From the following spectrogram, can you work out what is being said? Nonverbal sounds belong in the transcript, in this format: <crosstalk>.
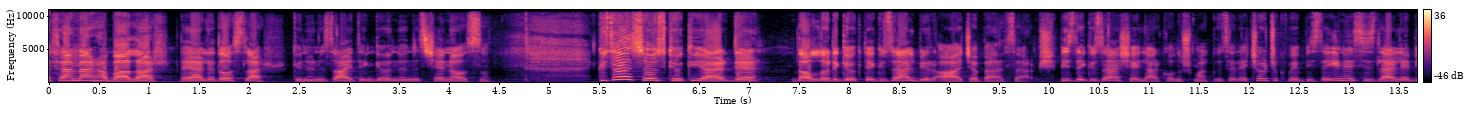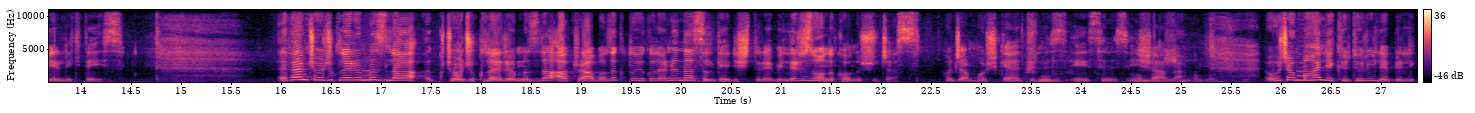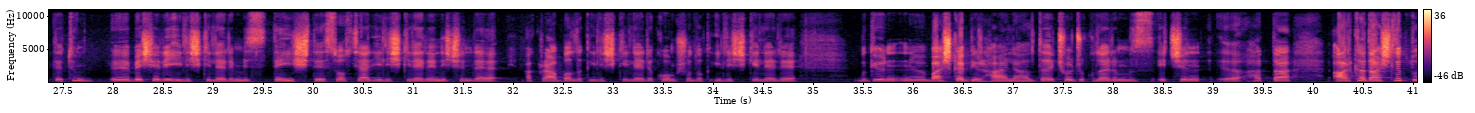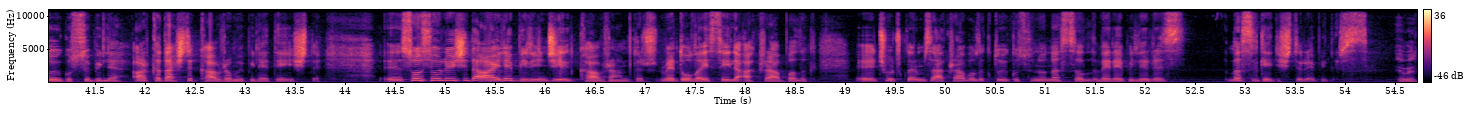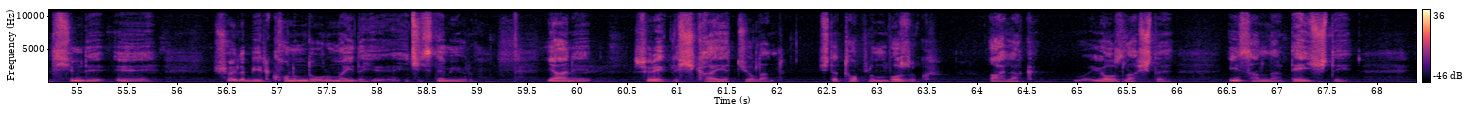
Efendim merhabalar değerli dostlar. Gününüz aydın, gönlünüz şen olsun. Güzel söz kökü yerde, dalları gökte güzel bir ağaca benzermiş. Biz de güzel şeyler konuşmak üzere çocuk ve biz de yine sizlerle birlikteyiz. Efendim çocuklarımızla çocuklarımızda akrabalık duygularını nasıl geliştirebiliriz onu konuşacağız. Hocam hoş geldiniz. bulduk. İyisiniz inşallah. Şükür. Hocam mahalle kültürüyle birlikte tüm e, beşeri ilişkilerimiz değişti. Sosyal ilişkilerin içinde akrabalık ilişkileri, komşuluk ilişkileri bugün e, başka bir hal aldı. Çocuklarımız için e, hatta arkadaşlık duygusu bile, arkadaşlık kavramı bile değişti. Sosyolojide aile birincil kavramdır ve dolayısıyla akrabalık. Çocuklarımıza akrabalık duygusunu nasıl verebiliriz, nasıl geliştirebiliriz? Evet şimdi e, şöyle bir konumda olmayı da hiç istemiyorum. Yani sürekli şikayetçi olan, işte toplum bozuk, ahlak yozlaştı, insanlar değişti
